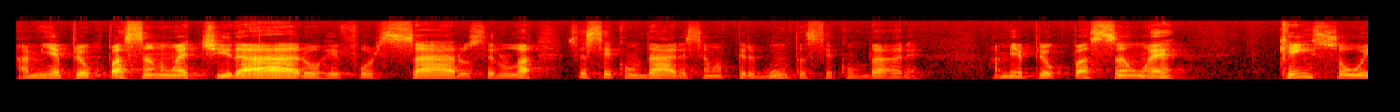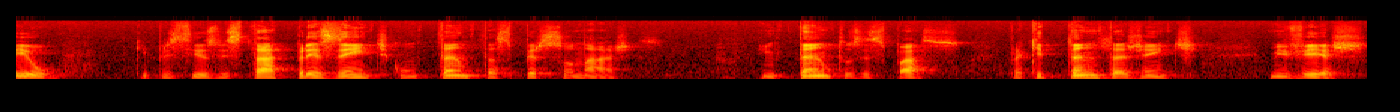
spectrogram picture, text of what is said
A minha preocupação não é tirar ou reforçar o celular. Isso é secundário, isso é uma pergunta secundária. A minha preocupação é quem sou eu que preciso estar presente com tantas personagens, em tantos espaços, para que tanta gente me veja.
